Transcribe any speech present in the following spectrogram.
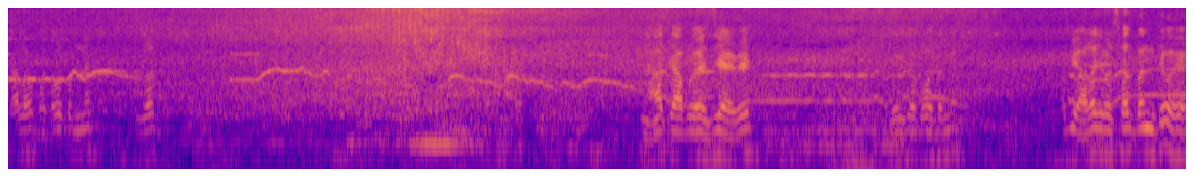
ચાલો, બતાવું તમને સુરત. આ છે આપણો એસજી હાઈવે. જોઈ શકો તમે. અભી હાલ જ વરસાદ બંધ થયો છે.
